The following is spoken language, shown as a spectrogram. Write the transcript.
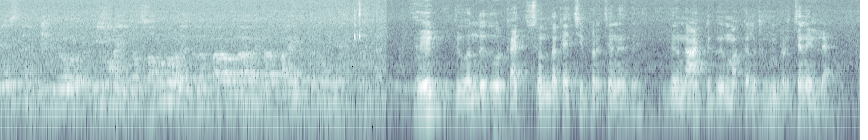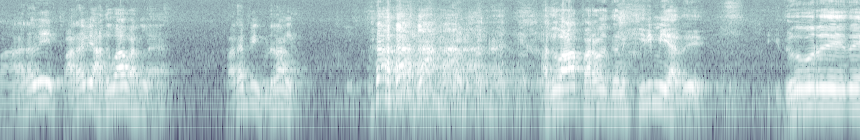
பேசின வீடியோ டிவிலையும் சமூக வலைத்தளம் பரவலா எல்லாரும் பரவிட்டு இது இது வந்து இது ஒரு கட்சி சொந்த கட்சி பிரச்சனை இது. இது நாட்டுக்கு மக்களுக்கு பிரச்சனை இல்லை. பரவி பரவி அதுவாக வரல. பரப்பி விடுறாங்க. அதுவா பரவுது கிருமி அது. இது ஒரு இது.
